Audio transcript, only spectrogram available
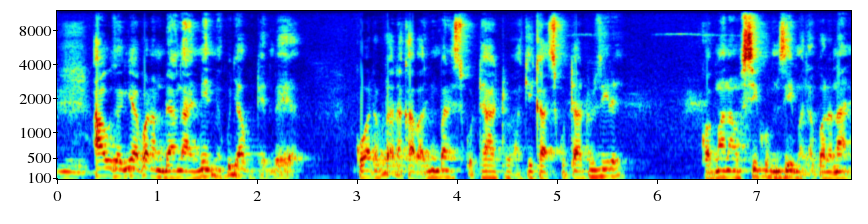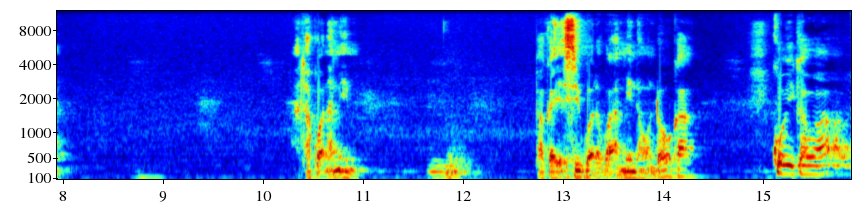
Mm. Au zingine alikuwa anamdanganya mimi nimekuja kutembea. Kwa hiyo atakuta kama nyumbani siku tatu, hakika siku tatu zile. Kwa maana usiku mzima atakuwa na nani? Atakuwa na mimi. Mm. mpaka ile siku atakuwa mimi naondoka. Kwa hiyo ikawa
